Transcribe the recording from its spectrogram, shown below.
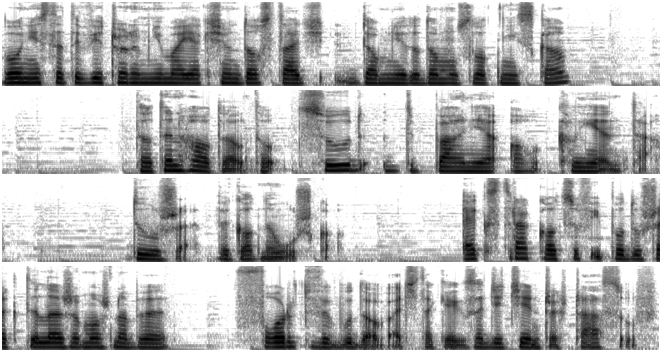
bo niestety wieczorem nie ma jak się dostać do mnie do domu z lotniska – to ten hotel to cud dbania o klienta. Duże, wygodne łóżko. Ekstra koców i poduszek tyle, że można by fort wybudować, tak jak za dziecięczych czasów.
